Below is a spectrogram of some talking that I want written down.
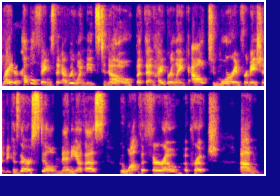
write a couple things that everyone needs to know, but then hyperlink out to more information because there are still many of us who want the thorough approach. Um,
